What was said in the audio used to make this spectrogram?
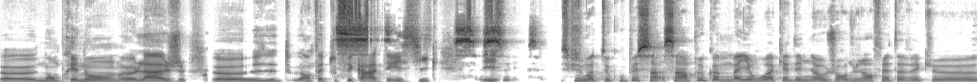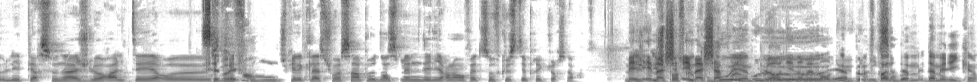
nom prénom, l'âge, en fait toutes ces caractéristiques. Et- Excuse-moi de te couper, c'est un, c'est un peu comme My Hero Academia aujourd'hui, en fait, avec euh, les personnages, leur alter, euh, C'est vrai. font, quelle classe, tu vois, c'est un peu dans ce même délire-là, en fait, sauf que c'était précurseur. mais Et- et, et Macha, je pense et que Macha, Kubo pour est le un coup peu, leur dit euh, énormément est un peu fan hein.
